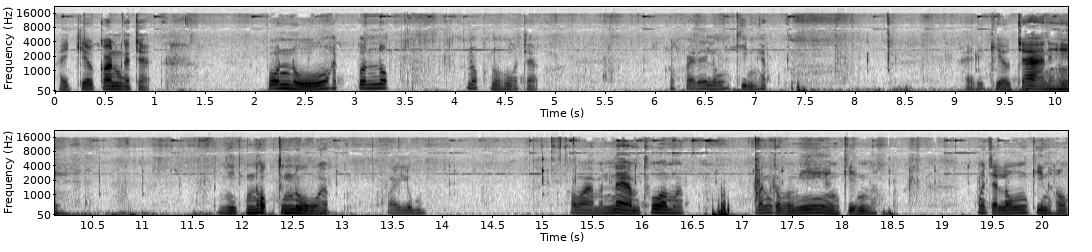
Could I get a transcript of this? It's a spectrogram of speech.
ไอเกี่ยวก้อนก็จะ ปนหนูครับปนนก นกหนูจะไม่ค่อยได้ลงกินครับใครได้เกียวจ้านี่มีทั้งนกทั้งหนูครับคอยลุม เพราะว่ามันน้ำท่วมครับ มันก็บ่มีอย่างกินเนาะมันจะลงกินของ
